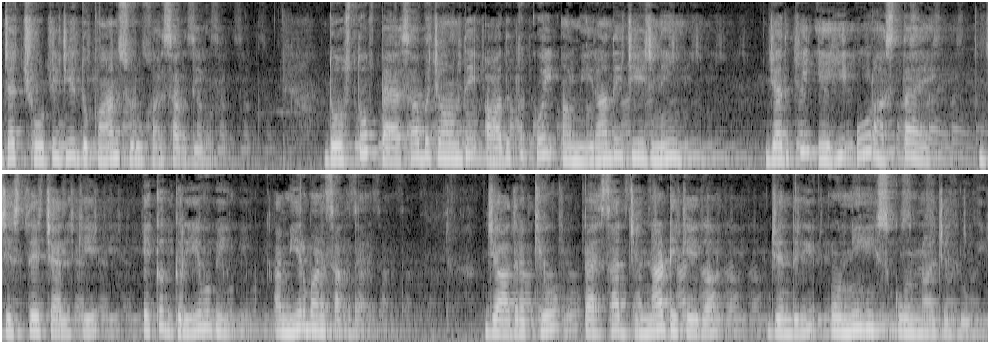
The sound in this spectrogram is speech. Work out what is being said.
ਜਾਂ ਛੋਟੀ ਜਿਹੀ ਦੁਕਾਨ ਸ਼ੁਰੂ ਕਰ ਸਕਦੇ ਹੋ। ਦੋਸਤੋ, ਪੈਸਾ ਬਚਾਉਣ ਦੀ ਆਦਤ ਕੋਈ ਅਮੀਰਾਂ ਦੀ ਚੀਜ਼ ਨਹੀਂ, ਜਦਕਿ ਇਹੀ ਉਹ ਰਸਤਾ ਹੈ ਜਿਸ ਤੇ ਚੱਲ ਕੇ ਇੱਕ ਗਰੀਬ ਵੀ ਅਮੀਰ ਬਣ ਸਕਦਾ ਹੈ। ਯਾਦ ਰੱਖਿਓ, ਪੈਸਾ ਜਿੰਨਾ ਟਿਕੇਗਾ, ਜ਼ਿੰਦਗੀ ਉਨੀ ਹੀ ਸਕੂਨ ਨਾਲ ਚੱਲੂਗੀ।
